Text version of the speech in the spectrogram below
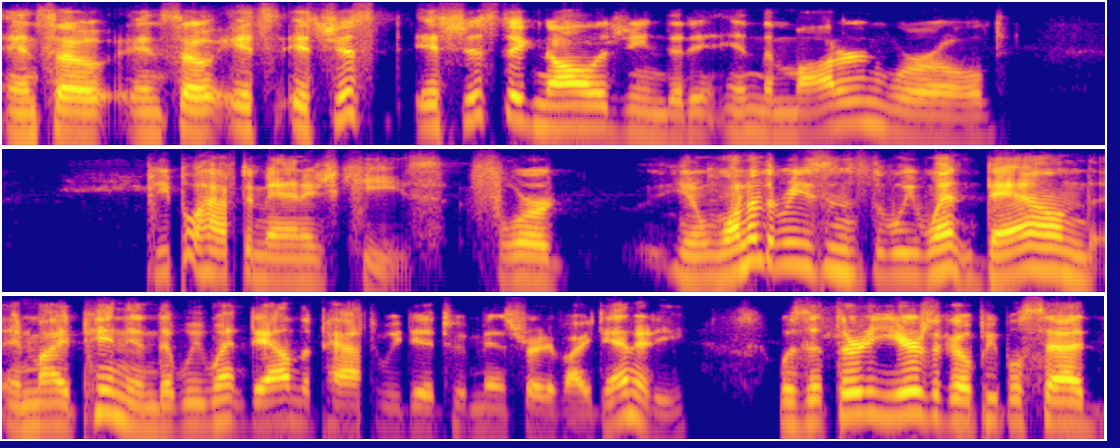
and so and so it's it's just it's just acknowledging that in the modern world people have to manage keys for you know, one of the reasons that we went down, in my opinion, that we went down the path we did to administrative identity was that 30 years ago, people said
